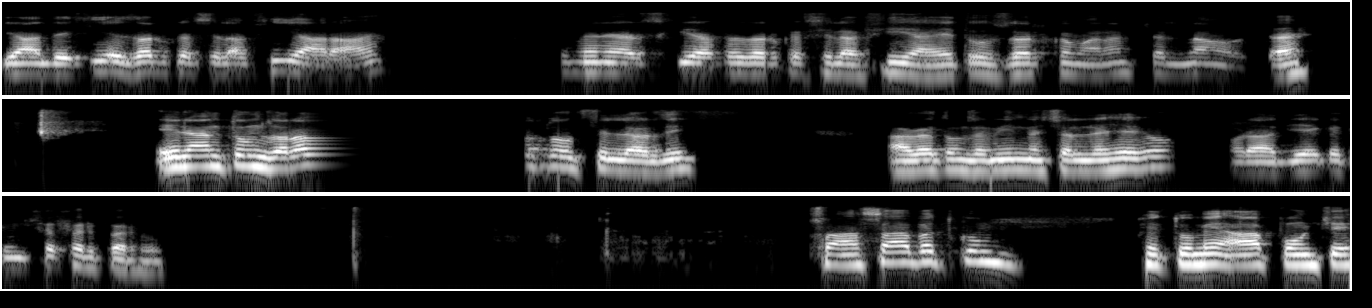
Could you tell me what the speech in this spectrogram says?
यहाँ देखिए, जरब का सिलाफी आ रहा है। तो मैंने अर्ज़ किया था, जरब का सिलाफी आए तो उस जरब का माना चलना होता है। इन तुम, जरब तुम फिल अर्द अगर तुम ज़मीन में चल रहे हो और आदिया कि तुम सफ़र पर हो। फासाबत कुम फिर तुम्हें आप पहुँचे।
